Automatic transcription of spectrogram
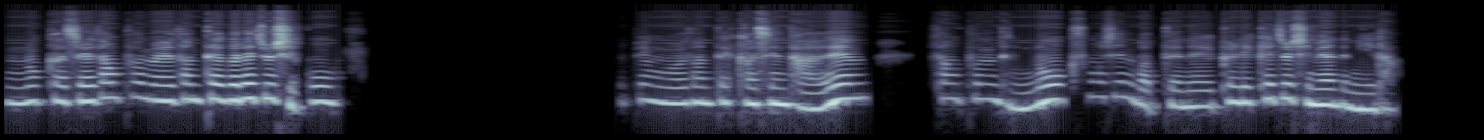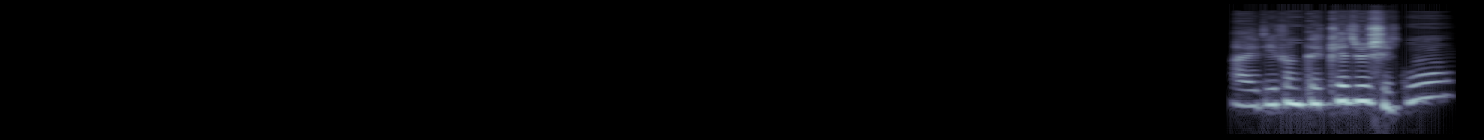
등록하실 상품을 선택을 해 주시고 쇼핑몰 선택하신 다음 상품 등록 송신 버튼을 클릭해 주시면 됩니다. 아이디 선택해 주시고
